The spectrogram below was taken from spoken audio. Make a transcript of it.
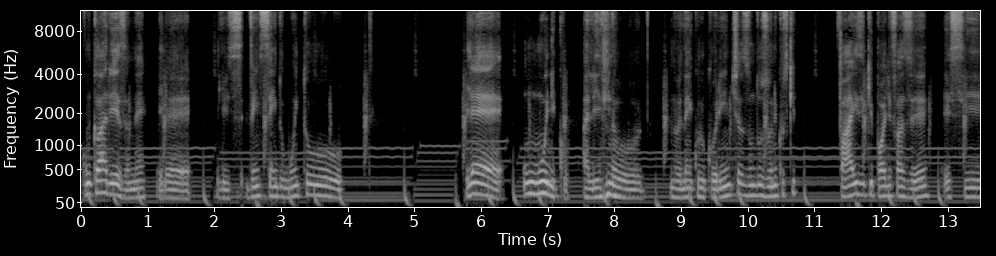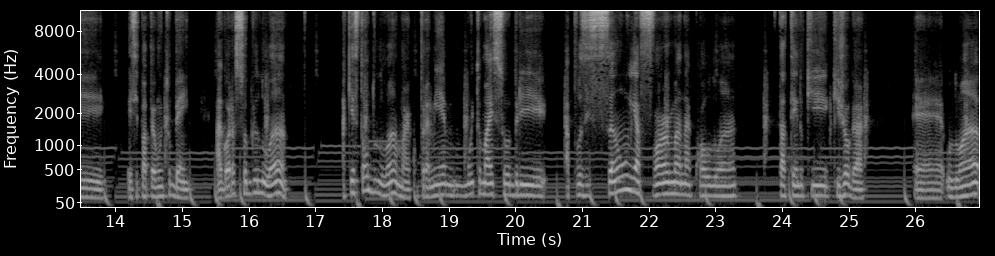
com clareza, né? Ele, é, ele vem sendo muito... Ele é um único ali no, no elenco do Corinthians, um dos únicos que faz e que pode fazer esse, esse papel muito bem. Agora, sobre o Luan, a questão do Luan, Marco, para mim é muito mais sobre a posição e a forma na qual o Luan tá tendo que, que jogar. É, o Luan,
